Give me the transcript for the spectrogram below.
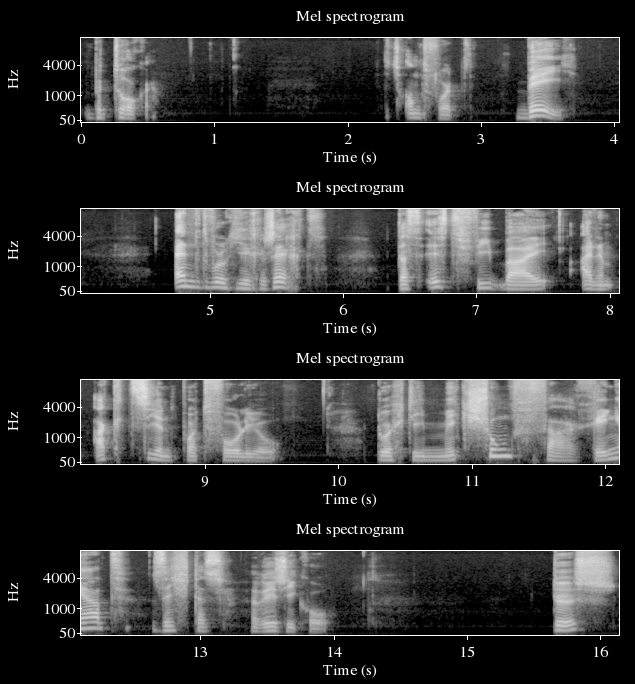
betrokken? Het is antwoord B. En dat wordt hier gezegd. Das ist wie bei einem Aktienportfolio. Durch die Mixung verringert sich das Risiko. Dus,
